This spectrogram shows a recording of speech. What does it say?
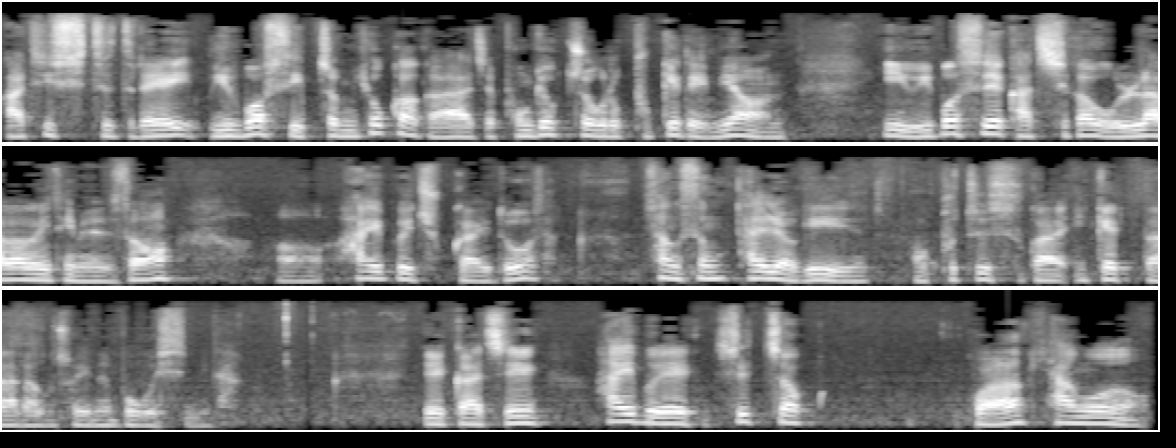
아티스트들의 위버스 입점 효과가 이제 본격적으로 붙게 되면 이 위버스의 가치가 올라가게 되면서 어, 하이브의 주가에도 상승 탄력이 어, 붙을 수가 있겠다라고 저희는 보고 있습니다. 여기까지 하이브의 실적과 향후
